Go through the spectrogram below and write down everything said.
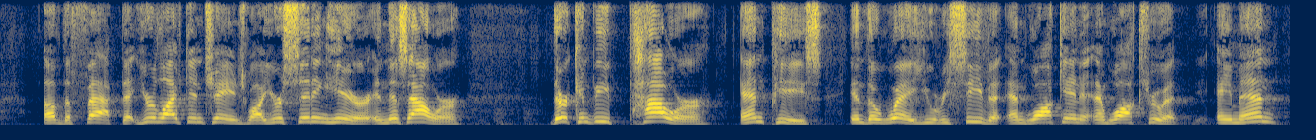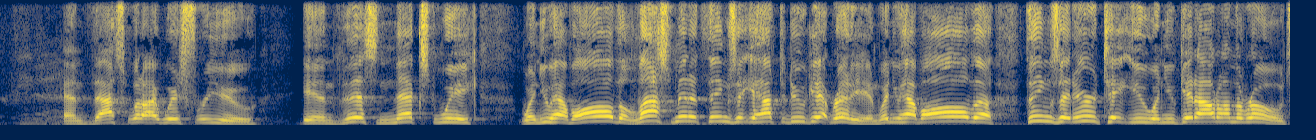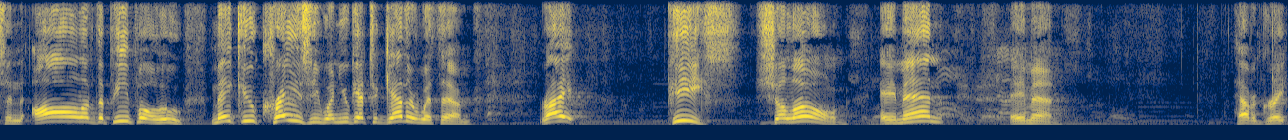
of the fact that your life didn't change while you're sitting here in this hour, there can be power and peace in the way you receive it and walk in it and walk through it. Amen? Amen? And that's what I wish for you in this next week when you have all the last minute things that you have to do get ready. And when you have all the things that irritate you when you get out on the roads and all of the people who make you crazy when you get together with them right? Peace. Shalom. Amen. Amen, amen. have a great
